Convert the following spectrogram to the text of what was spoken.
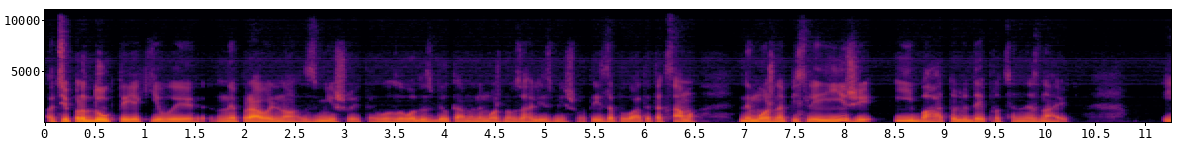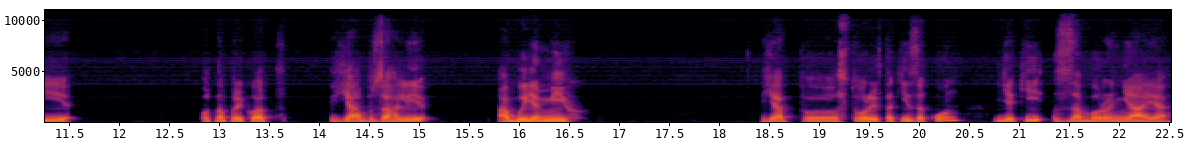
оці продукти, які ви неправильно змішуєте, вуглеводи з білками не можна взагалі змішувати. І запивати так само не можна після їжі, і багато людей про це не знають. І, от, наприклад, я б взагалі, аби я міг, я б е, створив такий закон, який забороняє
